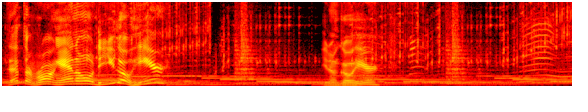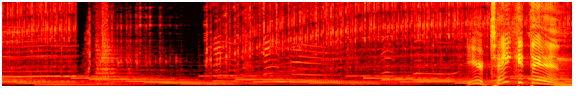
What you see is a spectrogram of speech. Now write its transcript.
Is that the wrong animal? Do you go here? You don't go here? Here, take it then.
